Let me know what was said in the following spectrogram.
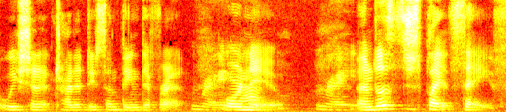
we shouldn't try to do something different Right. or Yeah. new. right. Um, let's just play it safe.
